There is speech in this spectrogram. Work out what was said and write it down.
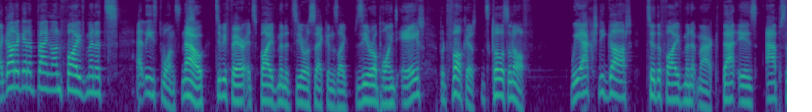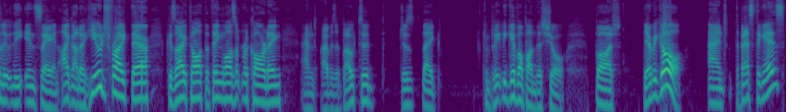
I gotta get it bang on five minutes at least once. Now, to be fair, it's five minutes, zero seconds, like 0.8, but fuck it, it's close enough. We actually got to the five minute mark. That is absolutely insane. I got a huge fright there because I thought the thing wasn't recording and I was about to just like completely give up on this show. But there we go. And the best thing is,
